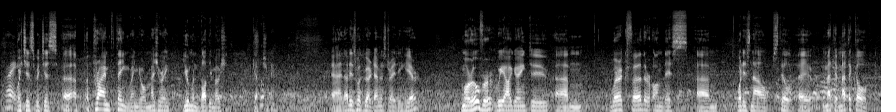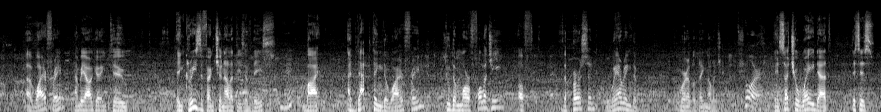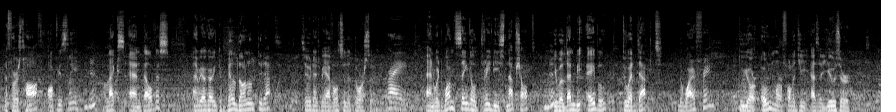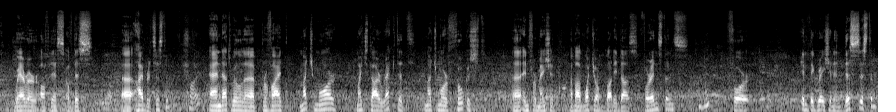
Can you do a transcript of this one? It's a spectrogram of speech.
Right. Which is which is a, a, prime thing when you're measuring human body motion capturing, sure. and that is what we are demonstrating here. Moreover, we are going to um, work further on this um, what is now still a mathematical uh, wireframe, and we are going to increase the functionalities of these mm-hmm. by adapting the wireframe to the morphology of the person wearing the wearable technology Sure. in such a way that this is the first half, obviously, mm-hmm. legs and pelvis, and we are going to build on onto that so that we have also the torso. Right. And with one single 3D snapshot, mm-hmm. you will then be able to adapt the wireframe to your own morphology as a user wearer of this of this uh, hybrid system, Sure. and that will uh, provide much more, much directed, much more focused uh, information about what your body does. For instance, for integration in this system,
